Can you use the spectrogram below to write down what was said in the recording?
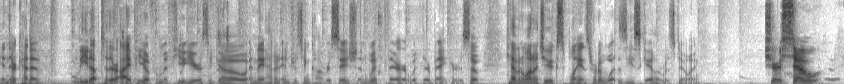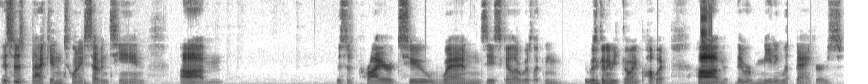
in their kind of lead up to their IPO from a few years ago, and they had an interesting conversation with their with their bankers. So, Kevin, why don't you explain sort of what Zscaler was doing? Sure. So this was back in 2017. Um, this was prior to when Zscaler was looking it was going to be going public. Um, they were meeting with bankers,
